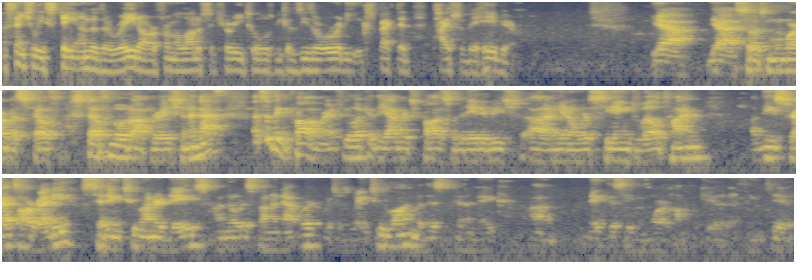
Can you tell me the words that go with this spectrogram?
essentially stay under the radar from a lot of security tools because these are already expected types of behavior. Yeah, yeah. So it's more of a stealth stealth mode operation, and that's that's a big problem, right? If you look at the average cost of a data breach, uh, you know, we're seeing dwell time of these threats already sitting 200 days unnoticed on a network, which is way too long. But this is going to make um, make this even more complicated, I think, too.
